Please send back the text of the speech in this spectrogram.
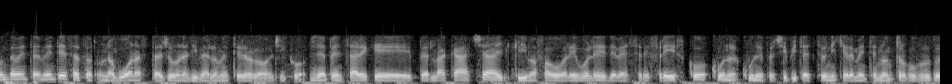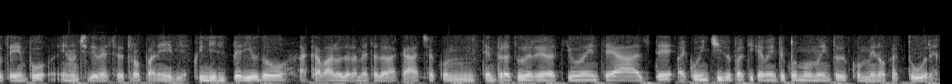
Fondamentalmente è stata una buona stagione a livello meteorologico. Bisogna pensare che per la caccia il clima favorevole deve essere fresco, con alcune precipitazioni chiaramente non troppo brutto tempo e non ci deve essere troppa nebbia. Quindi il periodo a cavallo della meta della caccia con temperature relativamente alte è coinciso praticamente col momento con meno catture.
